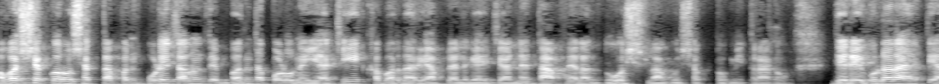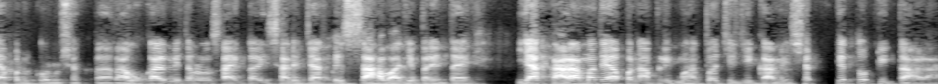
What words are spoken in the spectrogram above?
अवश्य करू शकता पण पुढे चालून ते बंद पडू नये याची खबरदारी आपल्याला घ्यायची अन्यथा आपल्याला दोष लागू शकतो मित्रांनो. जे रेग्युलर आहे ते आपण करू शकता. राहू काळ मित्रांनो सायंकाळी साडेचार ते सहा वाजेपर्यंत आहे. या काळामध्ये आपण आपली महत्वाची जी कामे शक्यतो ती टाळा.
